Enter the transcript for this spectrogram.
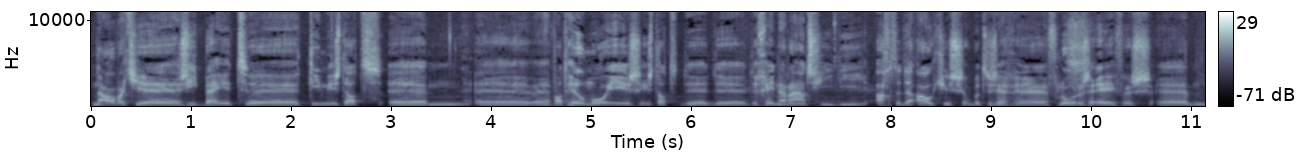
Nou, wat je ziet bij het uh, team is dat... Uh, uh, wat heel mooi is, is dat de, de, de generatie die achter de oudjes... om het te zeggen, Floris Evers... Ehm,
